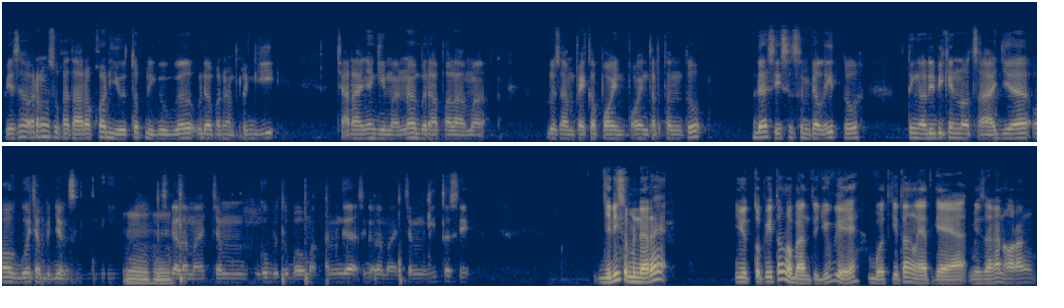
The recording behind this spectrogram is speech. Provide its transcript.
biasa orang suka taruh kok di YouTube di Google udah pernah pergi caranya gimana berapa lama lu sampai ke poin-poin tertentu. Udah sih sesimpel itu. Tinggal dibikin notes aja oh gue cabut jam segini Mhm. segala macem. Gue butuh bawa makan nggak segala macem gitu sih. Jadi sebenarnya YouTube itu ngebantu juga ya buat kita ngeliat kayak misalkan orang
